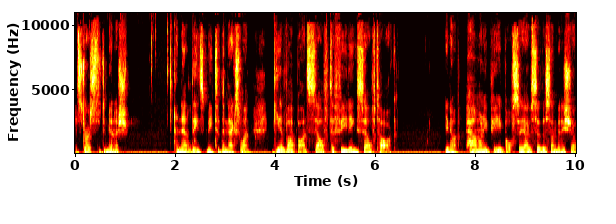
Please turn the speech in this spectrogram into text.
It starts to diminish. And that leads me to the next one give up on self defeating self talk. You know, how many people say, I've said this on many shows,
